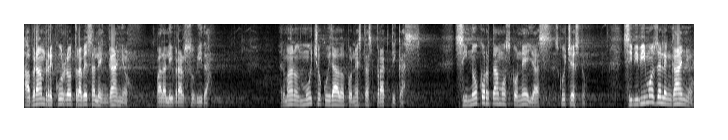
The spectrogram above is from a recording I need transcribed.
Abraham recurre otra vez al engaño para librar su vida. Hermanos, mucho cuidado con estas prácticas. Si no cortamos con ellas, escuche esto, si vivimos del engaño,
